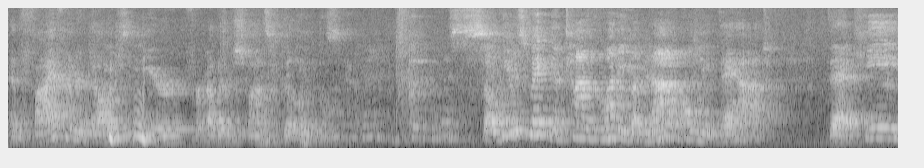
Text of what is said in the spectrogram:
and $500 a year for other responsibilities. So he was making a ton of money, but not only that, that he,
